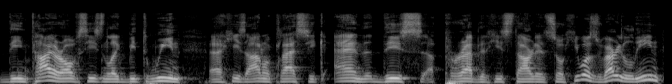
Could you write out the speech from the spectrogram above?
the entire offseason like between uh, his Arnold Classic and this uh, prep that he started. So he was very lean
